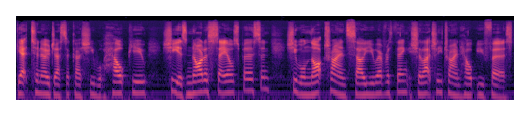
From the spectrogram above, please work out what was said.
get to know Jessica. She will help you. She is not a salesperson. She will not try and sell you everything. She'll actually try and help you first.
